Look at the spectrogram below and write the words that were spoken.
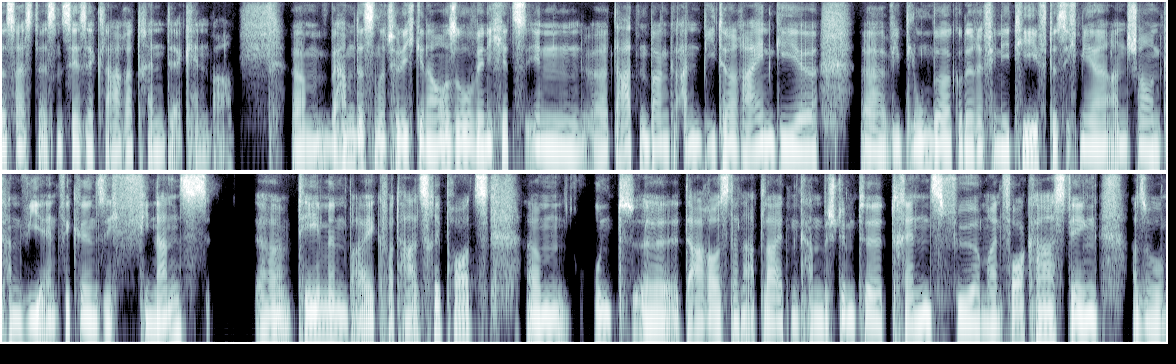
Äh, das heißt, da ist ein sehr, sehr klarer Trend erkennbar. Ähm, wir haben das natürlich genauso, wenn ich jetzt in äh, Datenbankanbieter reingehe, äh, wie Bloomberg oder Refinitiv, dass ich mir anschauen kann, wie entwickeln sich Finanz Themen bei Quartalsreports ähm, und äh, daraus dann ableiten kann bestimmte Trends für mein Forecasting, also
